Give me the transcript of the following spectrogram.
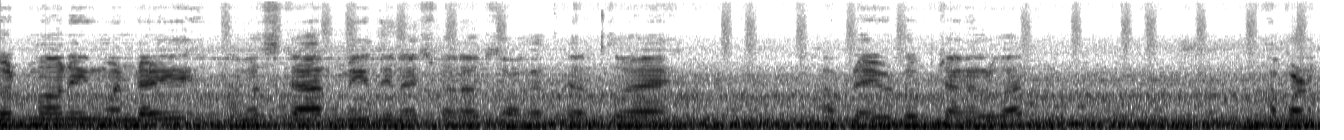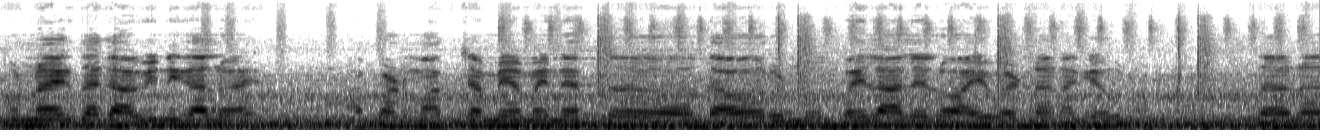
गुड मॉर्निंग मंडळी. नमस्कार. मी दिनेश परब स्वागत करतो आहे आपल्या यूट्यूब चॅनलवर आपण पुन्हा एकदा गावी निघालो आहे आपण मागच्या मे महिन्यात गावावरून मुंबईला आलेलो आईवडिलांना घेऊन. तर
